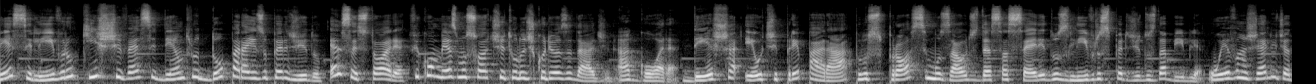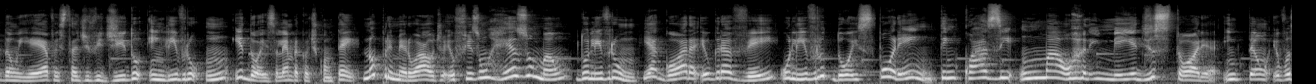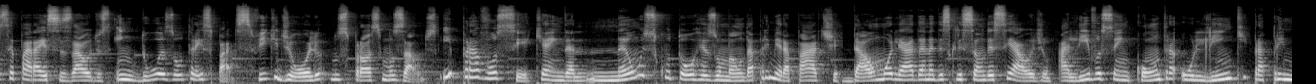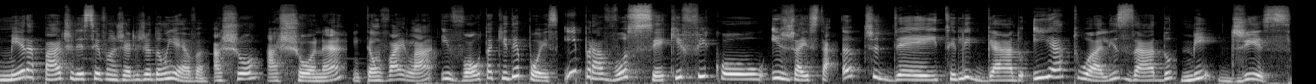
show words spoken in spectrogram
nesse livro que estivesse dentro do Paraíso Perdido. Essa história ficou mesmo só a título de curiosidade. Agora, deixa eu te preparar para os próximos áudios dessa série dos livros perdidos da Bíblia. O Evangelho de Adão e Eva está dividido em livro 1 e 2. Lembra que eu te contei? No primeiro áudio eu fiz um resumão do livro 1 e agora eu gravei o livro 2. Porém, tem quase uma hora e meia de história. Então, eu vou separar esses áudios em duas ou três partes. Fique de olho nos próximos áudios. E para você que ainda não escutou o resumão da primeira parte, dá uma olhada na descrição desse áudio. Ali você encontra o link para a primeira parte desse Evangelho de Adão e Eva. Achou? Achou, né? Então vai lá e volta aqui depois. E para você que ficou e já está up to date, ligado e atualizado, me diz.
